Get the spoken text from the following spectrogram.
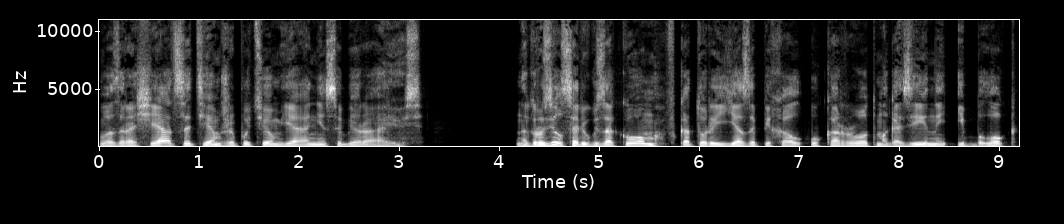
возвращаться тем же путем я не собираюсь. Нагрузился рюкзаком, в который я запихал укорот, магазины и блок,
